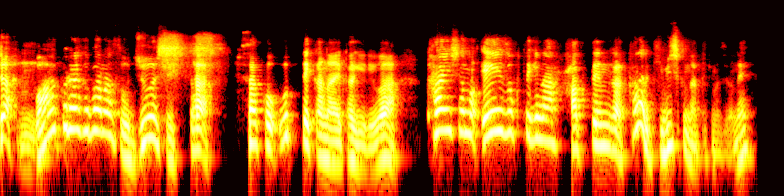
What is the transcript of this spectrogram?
じゃあ、うんワークライフバランスを重視した施策を打っていかない限りは、会社の永続的な発展がかなり厳しくなってきますよね。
